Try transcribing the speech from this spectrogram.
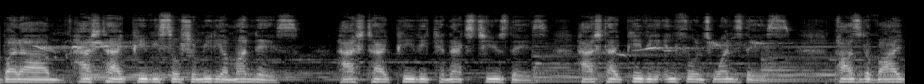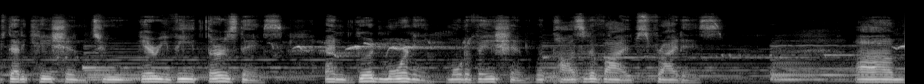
But um, hashtag PV Social Media Mondays, hashtag PV Connects Tuesdays, hashtag PV Influence Wednesdays, Positive Vibes Dedication to Gary V Thursdays, and Good Morning Motivation with Positive Vibes Fridays. Um,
